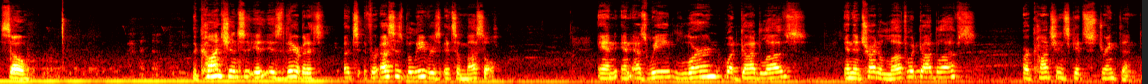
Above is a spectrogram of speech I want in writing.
So, the conscience is there, but it's, it's for us as believers, it's a muscle. And, and as we learn what God loves and then try to love what God loves, our conscience gets strengthened.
